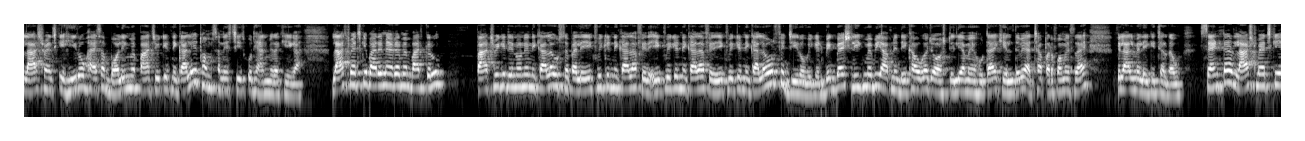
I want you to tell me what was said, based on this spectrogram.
लास्ट मैच के हीरो भाई साहब बॉलिंग में पाँच विकेट निकाले थॉमसन इस चीज़ को ध्यान में रखिएगा। लास्ट मैच के बारे में अगर मैं बात करूँ पाँच विकेट इन्होंने निकाला, उससे पहले एक विकेट निकाला, फिर एक विकेट निकाला, फिर एक विकेट निकाला और फिर zero wicket Big Bash League में भी आपने देखा होगा जो ऑस्ट्रेलिया में होता है, खेलते हुए अच्छा परफॉर्मेंस रहा है, फ़िलहाल मैं लेके चल रहा हूँ. सेंटर लास्ट मैच के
